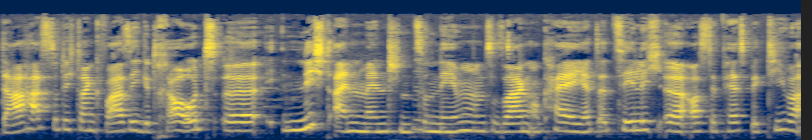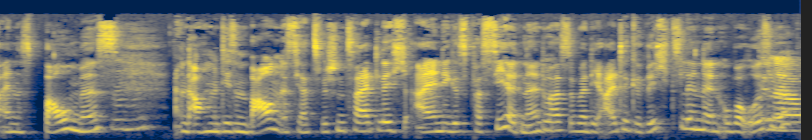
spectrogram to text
da hast du dich dann quasi getraut, äh, nicht einen Menschen mhm. zu nehmen und zu sagen, okay, jetzt erzähle ich äh, aus der Perspektive eines Baumes. Mhm und auch mit diesem Baum ist ja zwischenzeitlich einiges passiert. Ne? Du hast über die alte Gerichtslinde in Oberursel, genau,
